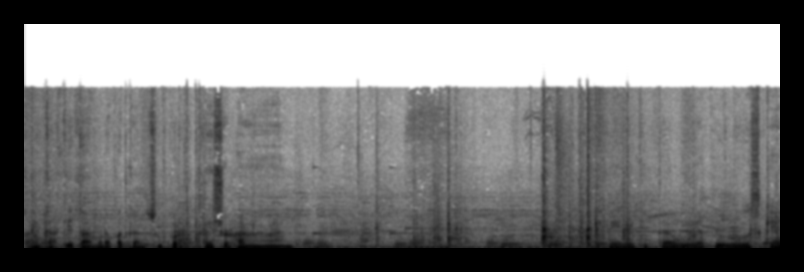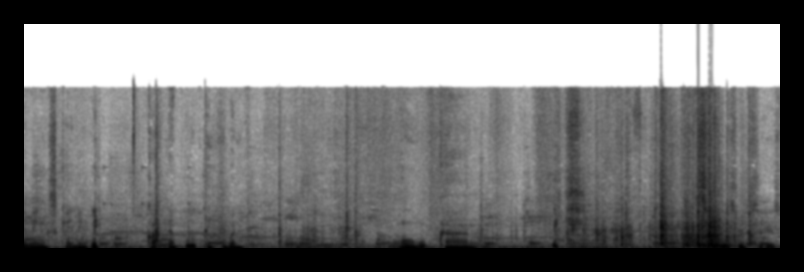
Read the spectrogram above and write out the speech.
Akankah kita mendapatkan super treasure hunt oke kita lihat dulu scanning scanning. Nih kartnya putih apa nih? Oh bukan. Serius lu serius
